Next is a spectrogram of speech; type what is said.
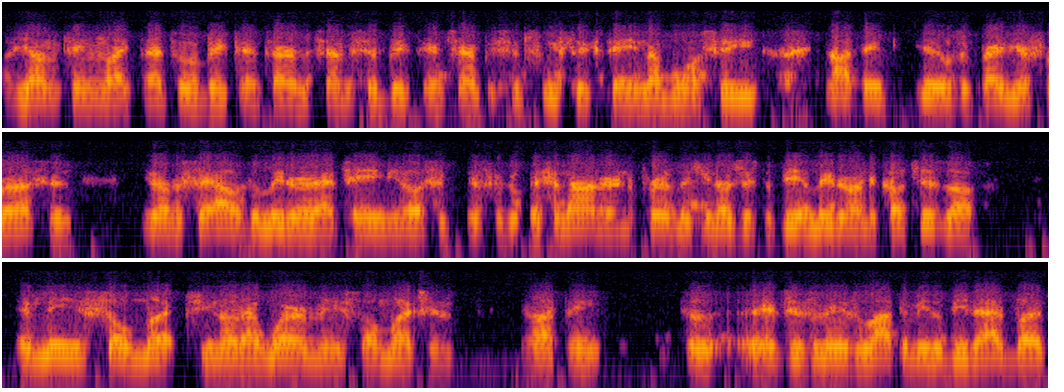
a young team like that, to a Big Ten tournament championship, Big Ten championship, Sweet 16, number one seed. You know, I think it was a great year for us, and you know, to say I was the leader of that team, you know, it's a, it's, a, it's an honor and a privilege. You know, just to be a leader under Coach Izzo, it means so much. You know, that word means so much, and you know, I think to it just means a lot to me to be that. But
